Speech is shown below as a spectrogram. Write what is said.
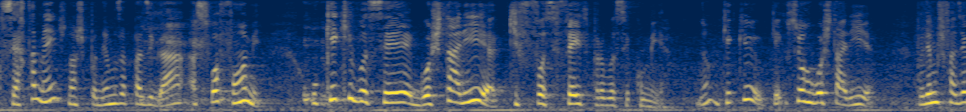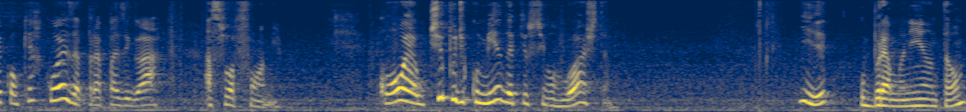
certamente nós podemos apaziguar a sua fome. O que, que você gostaria que fosse feito para você comer? Não? O, que, que, o que, que o senhor gostaria? Podemos fazer qualquer coisa para apaziguar a sua fome. qual é o tipo de comida que o senhor gosta? E o Brahmani então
